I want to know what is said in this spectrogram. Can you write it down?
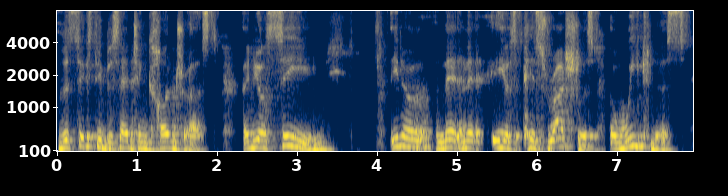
the 60% in contrast, and you'll see, you know, his rashless, a weakness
